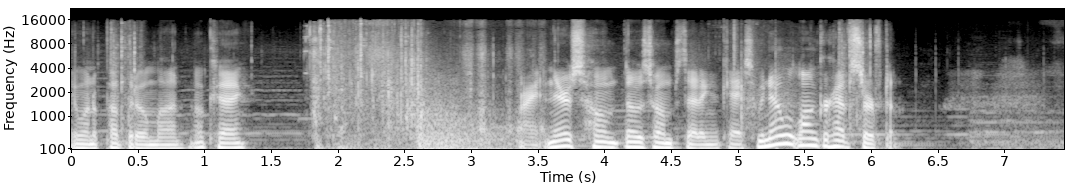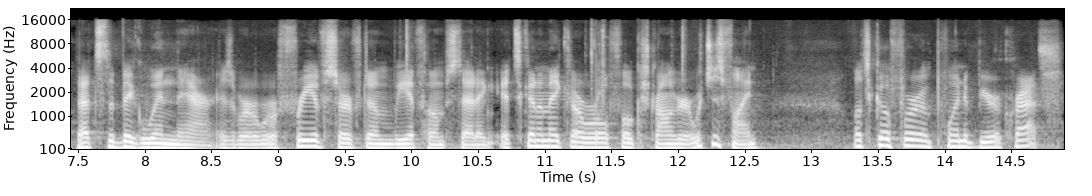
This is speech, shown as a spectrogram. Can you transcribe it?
They want to puppet Oman. Okay. All right, and there's home those homesteading. Okay, so we no longer have serfdom. That's the big win there, is where we're free of serfdom, we have homesteading. It's going to make our rural folk stronger, which is fine. Let's go for appointed bureaucrats.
